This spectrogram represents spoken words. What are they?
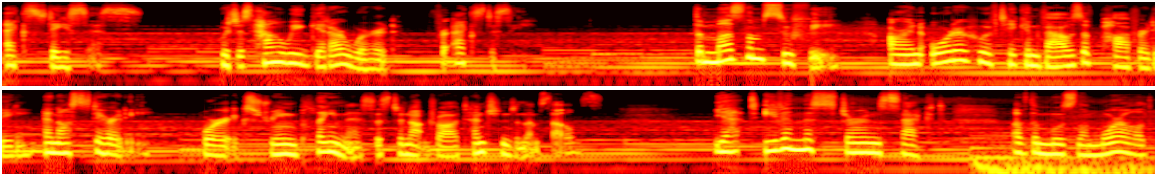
ecstasis, which is how we get our word for ecstasy. The Muslim Sufi are an order who have taken vows of poverty and austerity or extreme plainness as to not draw attention to themselves. Yet, even this stern sect of the Muslim world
